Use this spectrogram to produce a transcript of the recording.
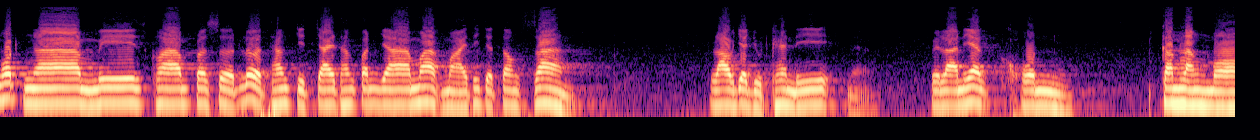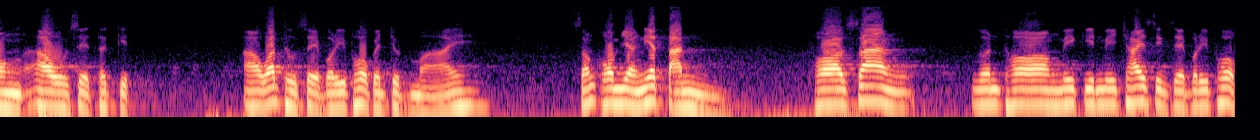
งดงามมีความประเสริฐเลิศทางจิตใจทางปัญญามากมายที่จะต้องสร้าง เราจะหยุดแค่นี้เวลาเนี้ยคนกำลังมองเอาเศรษฐกิจ เอาวัตถุเสพบริโภคเป็นจุดหมาย สังคมอย่างเนี้ยตัน พอสร้างเงินทองมีกินมีใช้สิ่งเสพบริโภค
